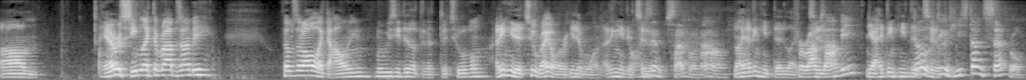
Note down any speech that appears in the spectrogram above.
Um, you ever seen like the Rob Zombie films at all? Like the Halloween movies he did, like the, the two of them? I think he did two, right? Or he did one? I think he did Oh, he's two. in several now. No, I think he did like For Rob two. Zombie? Yeah, I think he did No, two. dude, he's done several.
